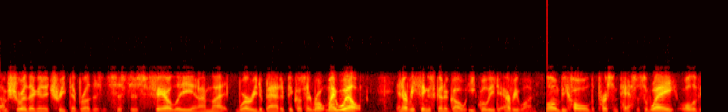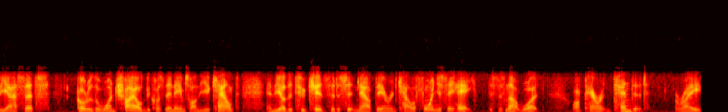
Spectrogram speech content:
I'm sure they're going to treat their brothers and sisters fairly, and I'm not worried about it because I wrote my will, and everything's going to go equally to everyone. Lo and behold, the person passes away, all of the assets go to the one child because their name's on the account, and the other two kids that are sitting out there in California say, hey, this is not what our parent intended, right?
